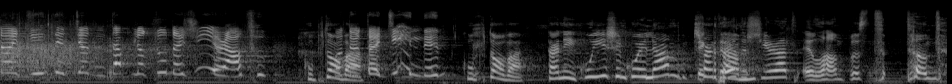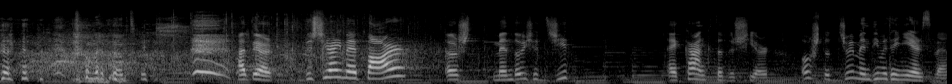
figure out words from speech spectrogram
them xhindin që t'i plotësoj dëshirat. Kuptova. Po të them xhindin. Kuptova. Tani, ku ishim, ku e lamë, çfarë thamë? Tek tre dëshirat e llampës tënde. Atëherë, dëshira ime e parë është, mendoj që të gjithë e kanë këtë dëshirë, është të dëgjoj mendimet e njerëzve.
